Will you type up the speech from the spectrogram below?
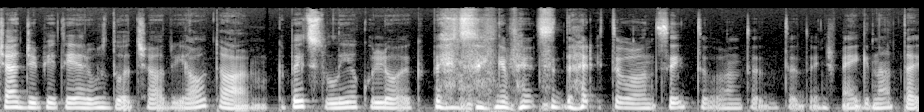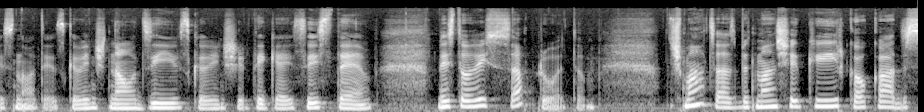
ChatGPT arī uzdot šādu jautājumu, kāpēc tu liekuļoji, kāpēc, kāpēc dari to un citu. Un tad, tad viņš mēģina attaisnoties, ka viņš nav dzīves, ka viņš ir tikai sistēma. Mēs to visu saprotam. Viņš mācās, bet man šķiet, ka ir kaut kādas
